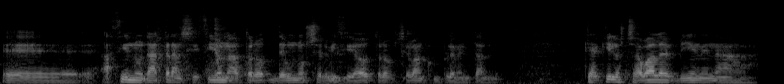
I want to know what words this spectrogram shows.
eh, haciendo una transición a otro, de unos servicios a otros, se van complementando. Que aquí los chavales vienen a,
